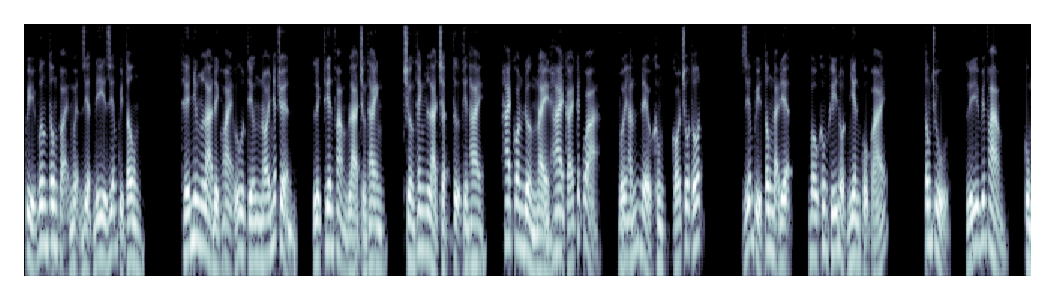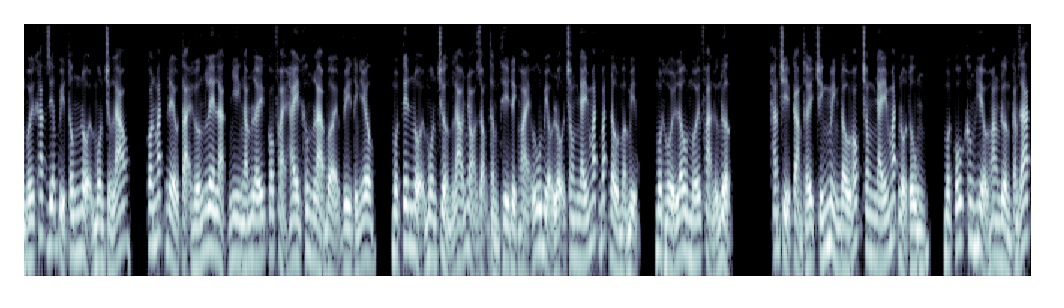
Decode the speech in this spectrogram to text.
quỷ vương tông toại nguyện diệt đi diễm quỷ tông. Thế nhưng là địch hoài ưu tiếng nói nhất chuyện, lịch thiên phạm là trường thanh trường thanh là trật tự thiên hai hai con đường này hai cái kết quả, với hắn đều không có chỗ tốt. Diễm quỷ tông đại điện bầu không khí đột nhiên cổ quái. Tông chủ, lý viễn phạm cùng với các diễm quỷ tông nội môn trưởng lão, con mắt đều tại hướng lê lạc nhi ngắm lấy có phải hay không là bởi vì tình yêu, một tên nội môn trưởng lão nhỏ giọng thầm thì địch hoài ưu biểu lộ trong nháy mắt bắt đầu mờ mịt, một hồi lâu mới phản ứng được. Hắn chỉ cảm thấy chính mình đầu góc trong nháy mắt nổ tung, một cỗ không hiểu hoang đường cảm giác,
